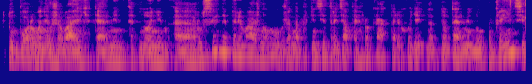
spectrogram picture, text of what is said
В ту пору вони вживають термін етнонім е, русини переважно. Ну, вже наприкінці 30-х роках переходять до терміну українців.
